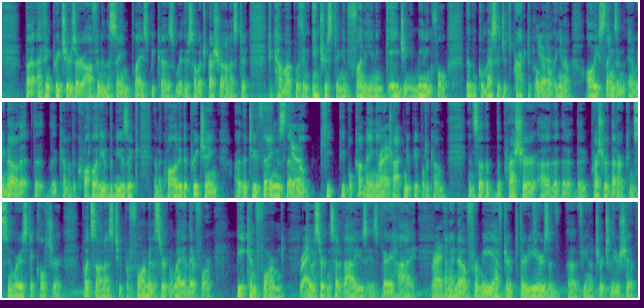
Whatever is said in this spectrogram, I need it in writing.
But I think preachers are often in the same place because there's so much pressure on us to, to come up with an interesting and funny and engaging and meaningful biblical message. It's practical, Yeah. you know, all these things. And, and we know that the, the kind of the quality of the music and the quality of the preaching are the two things that Yeah. will keep people coming and Right. attract new people to come. And so the, the pressure, uh, the, the, the pressure that our consumeristic culture puts on us to perform in a certain way and therefore be conformed Right. to a certain set of values is very high. Right. And I know for me, after 30 years of, of, you know, church leadership,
